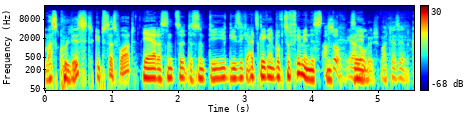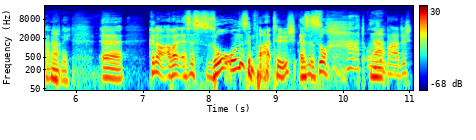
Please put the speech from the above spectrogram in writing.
Maskulist, gibt's das Wort? Ja, ja, das sind so, das sind die, die sich als Gegenentwurf zu Feministen Ach so, ja, sehen. logisch, macht ja Sinn, kann Ja. ich nicht. Äh, genau, aber es ist so unsympathisch, es ist, so hart unsympathisch,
